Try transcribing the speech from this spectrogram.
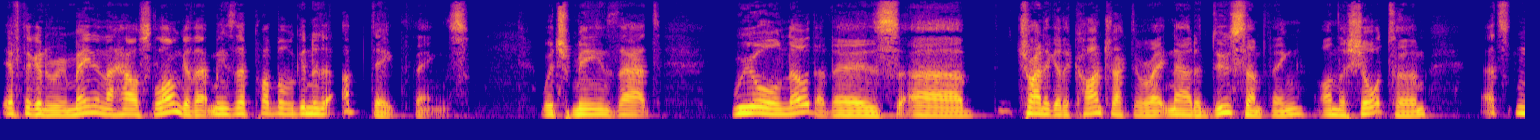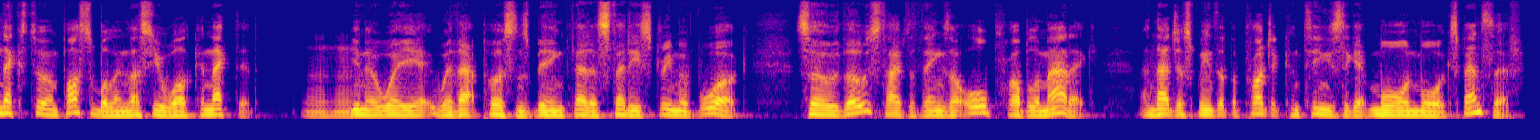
if they're going to remain in the house longer, that means they're probably going to update things, which means that we all know that there's, uh, trying to get a contractor right now to do something on the short term. That's next to impossible unless you're well connected. You know, where, you, where that person's being fed a steady stream of work. So those types of things are all problematic. And that just means that the project continues to get more and more expensive.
